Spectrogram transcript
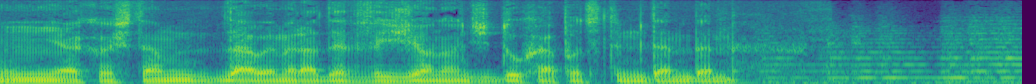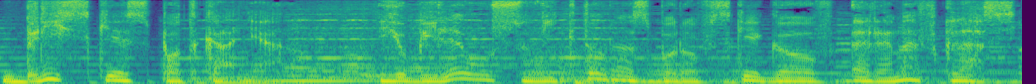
i jakoś tam dałem radę wyzionąć ducha pod tym dębem. Bliskie spotkania. Jubileusz Wiktora Zborowskiego w RMF Classic.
